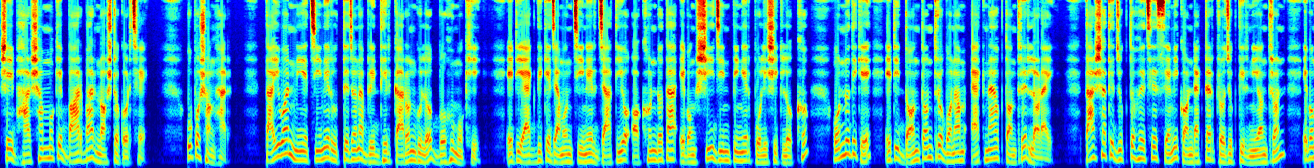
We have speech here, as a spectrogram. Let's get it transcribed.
সেই ভারসাম্যকে বারবার নষ্ট করছে। উপসংহার, তাইওয়ান নিয়ে চীনের উত্তেজনা বৃদ্ধির কারণগুলো বহুমুখী। এটি একদিকে যেমন চীনের জাতীয় অখণ্ডতা এবং শি জিনপিংয়ের পলিশিক লক্ষ্য, অন্যদিকে এটি দনতন্ত্র বনাম একনায়কতন্ত্রের লড়াই। তার সাথে যুক্ত হয়েছে সেমিকন্ডাক্টর প্রযুক্তির নিয়ন্ত্রণ এবং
